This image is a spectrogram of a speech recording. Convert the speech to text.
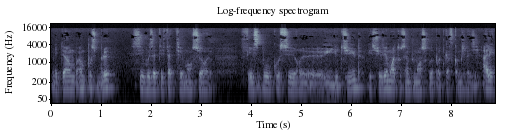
mettez un, pouce bleu si vous êtes effectivement sur euh, Facebook ou sur euh, YouTube. Et suivez-moi tout simplement sur le podcast, comme je l'ai dit. Allez,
